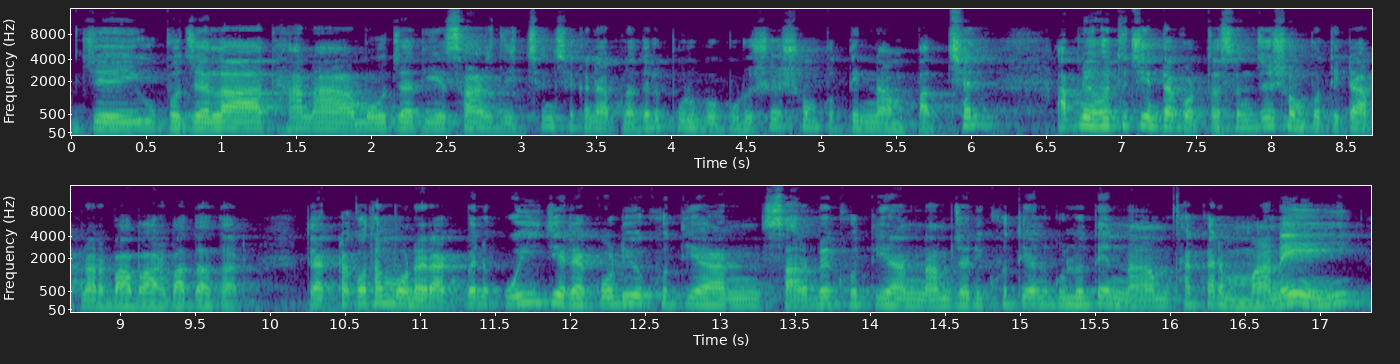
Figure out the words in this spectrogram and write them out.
যেই উপজেলা, থানা, মৌজা দিয়ে সার্চ দিচ্ছেন, সেখানে আপনাদের পূর্বপুরুষের সম্পত্তির নাম পাচ্ছেন। আপনি হয়তো চিন্তা করতেছেন যে সম্পত্তিটা আপনার বাবার বা দাদার। তো একটা কথা মনে রাখবেন, ওই যে রেকর্ডীয় খতিয়ান, সার্ভে খতিয়ান, নামজারি খতিয়ানগুলোতে নাম থাকার মানেই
